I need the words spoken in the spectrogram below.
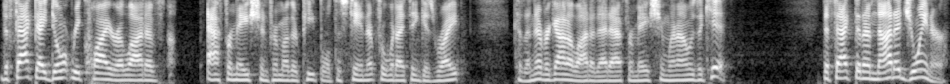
the fact I don't require a lot of affirmation from other people to stand up for what I think is right, because I never got a lot of that affirmation when I was a kid. The fact that I'm not a joiner,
